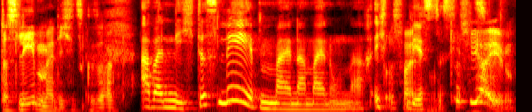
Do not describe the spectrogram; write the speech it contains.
Das Leben hätte ich jetzt gesagt. aber nicht das Leben, meiner Meinung nach. Ich Das lese das Das jetzt. ja eben.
